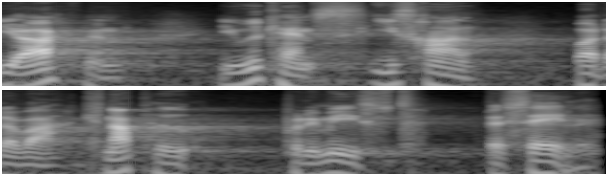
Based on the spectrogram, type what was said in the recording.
i ørkenen, i udkants Israel, hvor der var knaphed på det mest basale.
